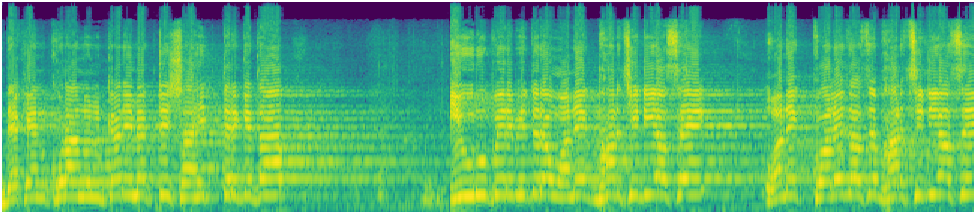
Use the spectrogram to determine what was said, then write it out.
দেখেন, কোরআনুল করিম একটি সাহিত্যের কিতাব। ইউরোপের ভিতরে অনেক ভার্সিটি আছে, অনেক কলেজ আছে, ভার্সিটি আছে।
